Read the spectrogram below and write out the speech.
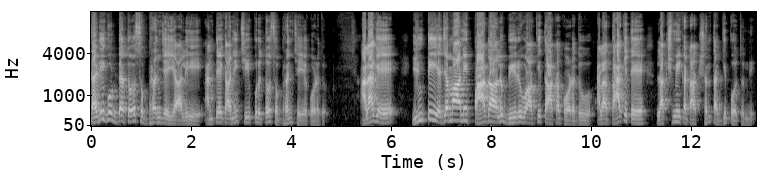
తడిగుడ్డతో శుభ్రం చేయాలి. అంతేకాని చీపురుతో శుభ్రం చేయకూడదు. అలాగే ఇంటి యజమాని పాదాలు బీరువాకి తాకకూడదు. అలా తాకితే లక్ష్మీ కటాక్షం తగ్గిపోతుంది.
